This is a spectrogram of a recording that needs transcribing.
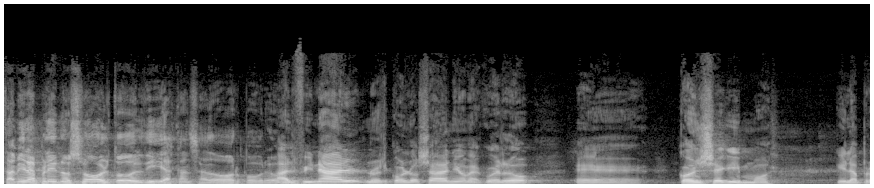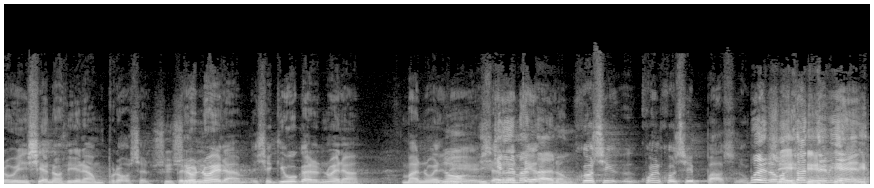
También a pleno sol todo el día, es cansador, pobre hombre. Al final, nos- con los años, me acuerdo, eh, conseguimos que la provincia nos diera un prócer. Sí, Pero señor. no era, se equivocaron, no era Manuel No. de ¿Y qué le Serratea, mandaron? José- Juan José Paso. Bueno, bastante bien.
